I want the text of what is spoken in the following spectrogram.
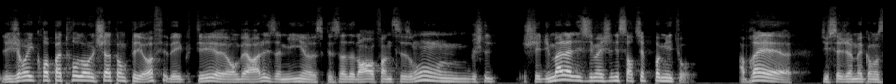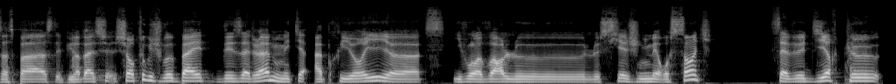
Les gens ils croient pas trop dans le chat en playoff. Et eh ben écoutez, euh, on verra les amis euh, ce que ça donnera en fin de saison. J'ai du mal à les imaginer sortir premier tour. Après, euh, tu sais jamais comment ça se passe. Et puis ah bah, surtout que je veux pas être désagréable, mais qu'a priori euh, ils vont avoir le, le siège numéro 5. Ça veut dire que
